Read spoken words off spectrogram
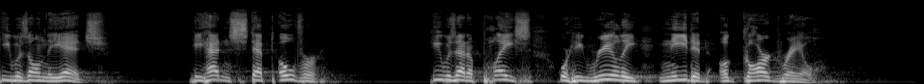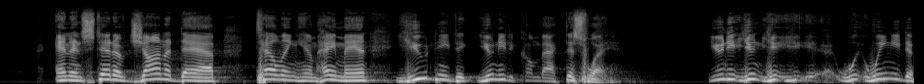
he was on the edge. He hadn't stepped over. He was at a place where he really needed a guardrail. And instead of Jonadab telling him, hey man, you need to, you need to come back this way. You need, you, you, you, we, need to,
